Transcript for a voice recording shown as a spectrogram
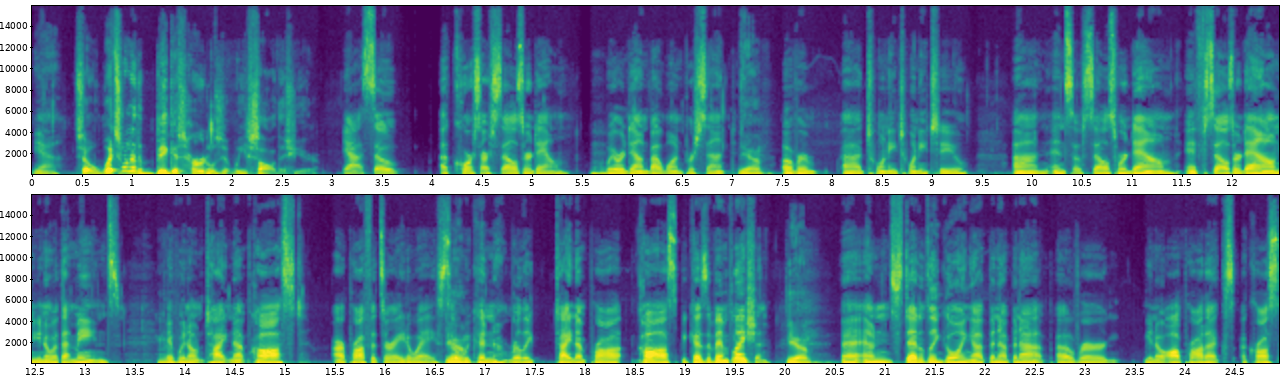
Yeah. So, what's one of the biggest hurdles that we saw this year? Yeah. So, of course, our sales are down. Mhm. We were down by 1% Yeah, over uh, 2022. Um, and so sales were down. If sales are down, you know what that means. Yeah. If we don't tighten up cost, our profits are ate away. So Yeah. we couldn't really tighten up pro- cost because of inflation yeah, uh, and steadily going up and up and up over you know all products across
